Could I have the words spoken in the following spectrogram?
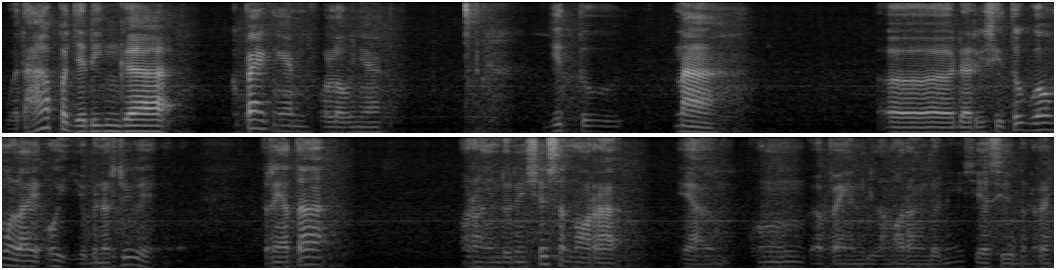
buat apa jadi nggak kepengen follownya? Gitu. Nah eh, dari situ gue mulai oh iya bener juga ya. ternyata orang Indonesia senora ya nggak pengen bilang orang Indonesia sih sebenarnya.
